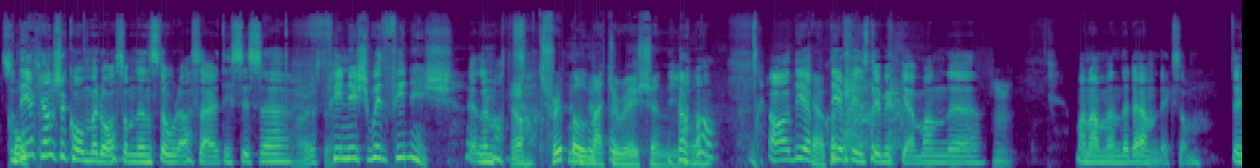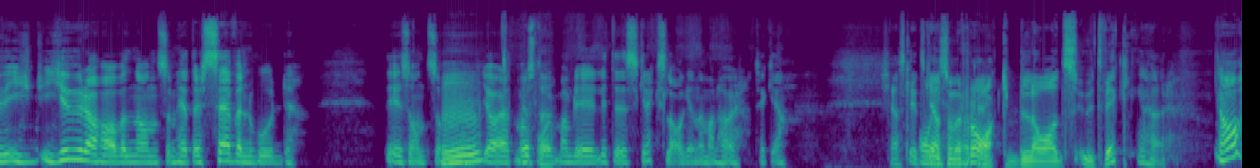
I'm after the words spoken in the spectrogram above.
så coolt. det kanske kommer då som den stora, så här, this is a Ja, finish with finish, eller något. Ja. Triple maturation. Ja, ja det, det finns det ju mycket. Man, eh, Mm. man använder den liksom. Jura har väl någon som heter Sevenwood. Det är sånt som Mm, gör att man, får, man blir lite skräckslagen när man hör, tycker jag. Känns lite Oj, grann som okej. rakbladsutveckling här. Ja,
